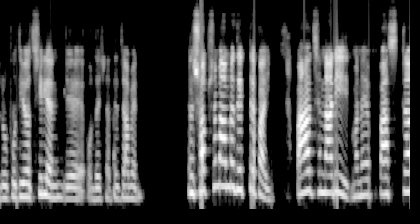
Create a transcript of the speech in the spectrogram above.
দ্রৌপদীও ছিলেন যে ওদের সাথে যাবেন। সবসময় আমরা দেখতে পাই পাঁচ নারী মানে পাঁচটা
